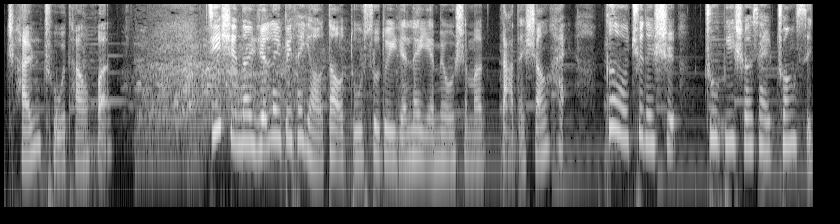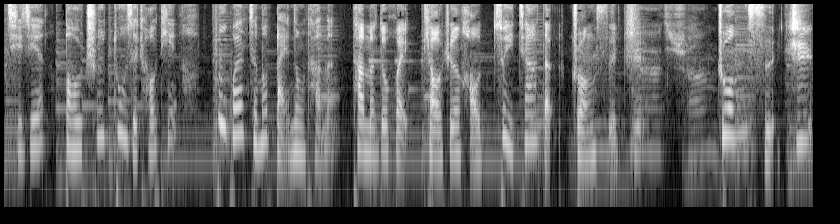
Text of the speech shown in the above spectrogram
蟾蜍瘫痪。即使呢，人类被它咬到，毒素对人类也没有什么大的伤害。更有趣的是，猪鼻蛇在装死期间保持肚子朝天，不管怎么摆弄它们，它们都会调整好最佳的装死姿，装死姿，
